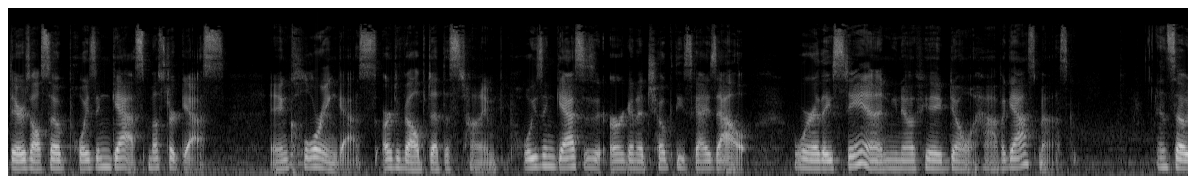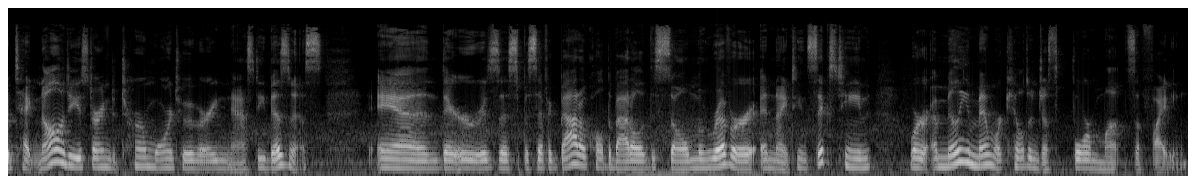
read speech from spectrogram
There's also poison gas, mustard gas, and chlorine gas are developed at this time. Poison gases are going to choke these guys out where they stand, you know, if they don't have a gas mask. And so technology is starting to turn more into a very nasty business. And there is a specific battle called the Battle of the Somme River in 1916, where a million men were killed in just four months of fighting.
